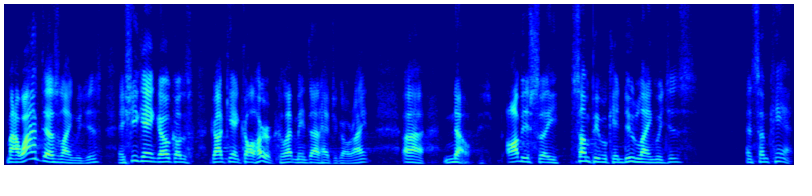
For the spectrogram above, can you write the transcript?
My wife does languages, and she can't go because God can't call her, because that means I'd have to go, right? Uh, no. Obviously, some people can do languages, and some can't.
